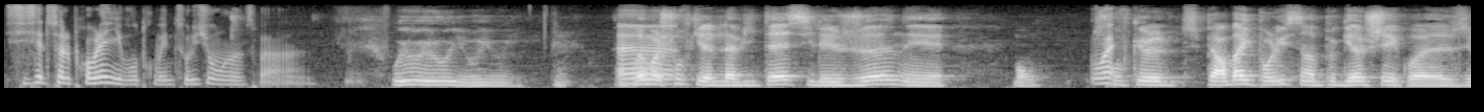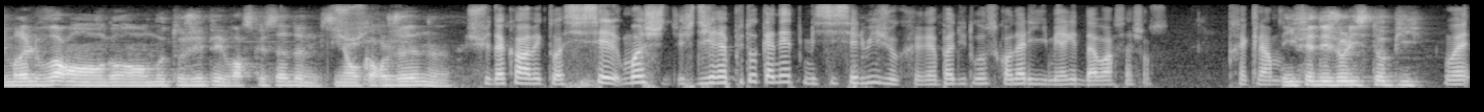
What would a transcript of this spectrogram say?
si c'est le seul problème, ils vont trouver une solution. hein, c'est pas... Oui, oui, oui, oui, oui. Après, moi, Euh, je trouve qu'il a de la vitesse, il est jeune et bon. Je Ouais. trouve que le Superbike pour lui c'est un peu gâché quoi. J'aimerais le voir en, en MotoGP, voir ce que ça donne. S'il est Je suis- encore jeune. Je suis d'accord avec toi. Si c'est, moi, je, je dirais plutôt Canet, mais si c'est lui, je créerais pas du tout au scandale. Il mérite d'avoir sa chance, très clairement. Et il fait des jolies stoppies. Ouais,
